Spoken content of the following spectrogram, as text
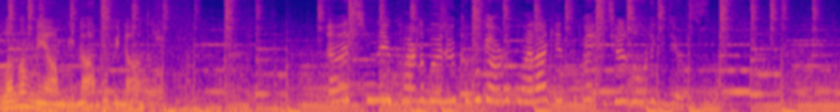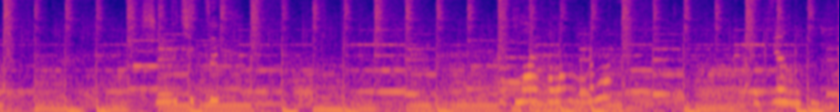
Kullanılmayan bina bu binadır. Evet şimdi yukarıda böyle bir kapı gördük merak ettik ve içeri doğru gidiyoruz. Şimdi çıktık. Kapılar falan var ama bakacağız bakalım.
